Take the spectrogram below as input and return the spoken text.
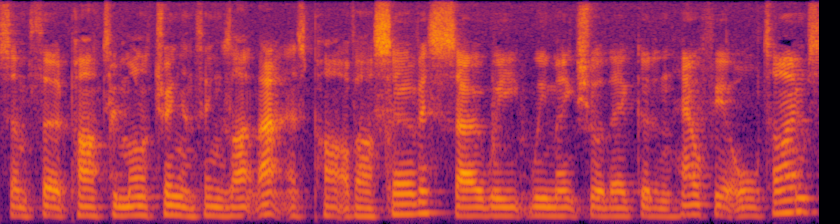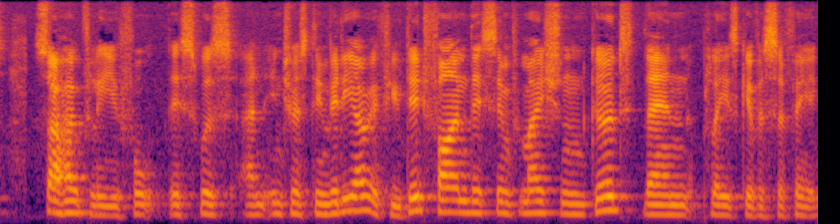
some third party monitoring and things like that as part of our service. So we we make sure they're good and healthy at all times. So hopefully you thought this was an interesting video. If you did find this information good then please give us a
